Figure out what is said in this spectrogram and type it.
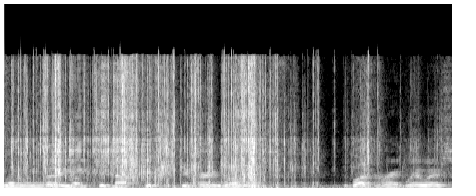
Literally. So you did not get to do very well with the black and white wayways.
